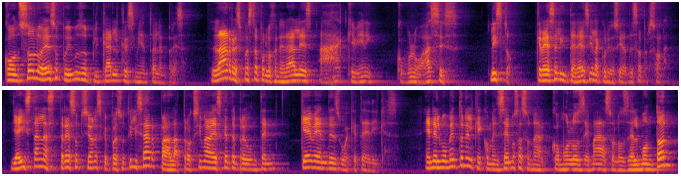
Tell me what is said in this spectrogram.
Con solo eso pudimos duplicar el crecimiento de la empresa. La respuesta por lo general es, ah, qué bien, ¿y cómo lo haces? Listo, crece el interés y la curiosidad de esa persona. Y ahí están las tres opciones que puedes utilizar para la próxima vez que te pregunten qué vendes o a qué te dedicas. En el momento en el que comencemos a sonar como los demás o los del montón,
